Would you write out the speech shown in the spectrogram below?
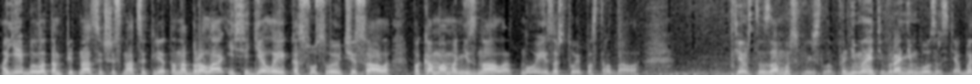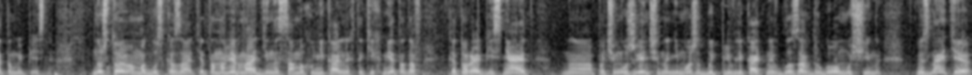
а ей было там 15-16 лет. Она брала и сидела и косу свою чесала, пока мама не знала. Ну и за что и пострадала тем, что замуж вышла. Понимаете, в раннем возрасте. Об этом и песня. Ну, что я вам могу сказать? Это, наверное, один из самых уникальных таких методов, который объясняет, а, почему женщина не может быть привлекательной в глазах другого мужчины. Вы знаете,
